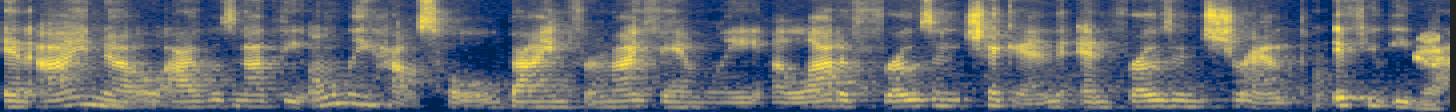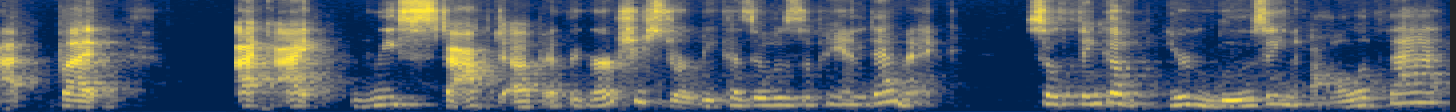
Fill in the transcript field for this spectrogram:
And I know I was not the only household buying for my family a lot of frozen chicken and frozen shrimp, if you eat yeah. that. But I, I we stocked up at the grocery store because it was a pandemic. So think of you're losing all of that.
